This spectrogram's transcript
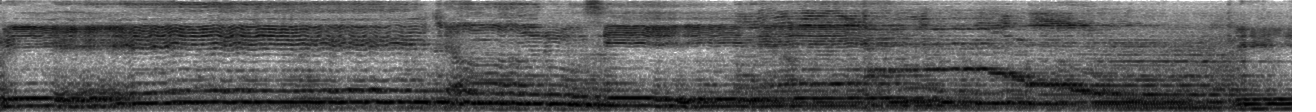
Thank you.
